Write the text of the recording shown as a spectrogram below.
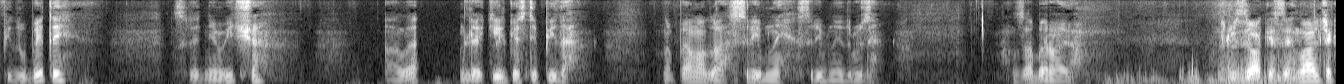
Підубитий. Середньовіччя але для кількості піде. Напевно, так, да, срібний, срібний, друзі. Забираю. Друзяки, сигнальчик.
